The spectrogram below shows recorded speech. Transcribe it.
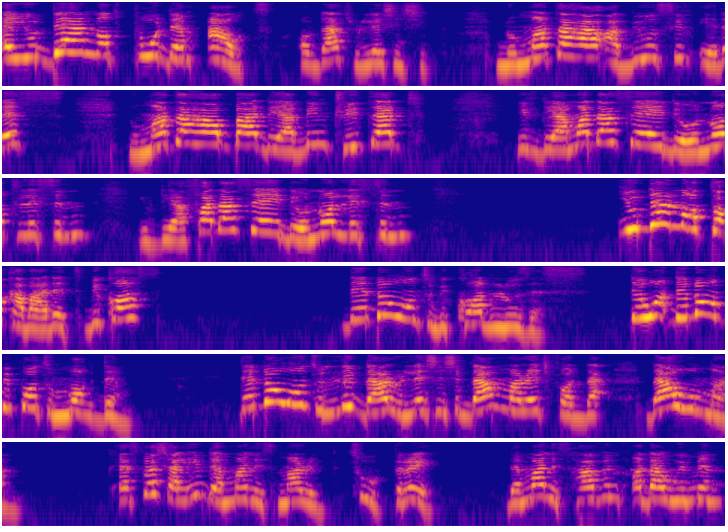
And you dare not pull them out of that relationship. No matter how abusive it is, no matter how bad they are being treated, if their mother say they will not listen, if their father say they will not listen, you dare not talk about it because they don't want to be called losers. They want they don't want people to mock them. They don't want to leave that relationship, that marriage for that, that woman. Especially if the man is married, two, three. The man is having other women.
